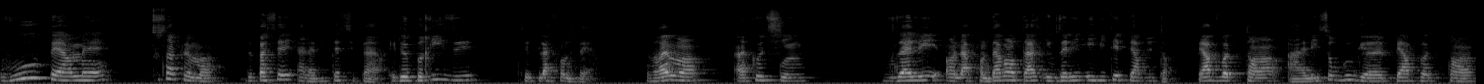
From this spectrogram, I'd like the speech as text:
vous permet tout simplement de passer à la vitesse supérieure et de briser ces plafonds de verre. Vraiment, un coaching, vous allez en apprendre davantage et vous allez éviter de perdre du temps. Perdre votre temps à aller sur Google, perdre votre temps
